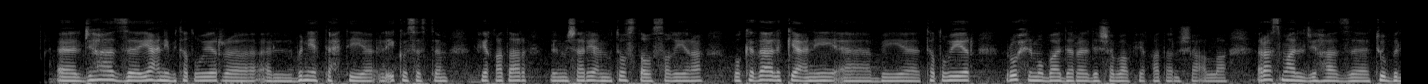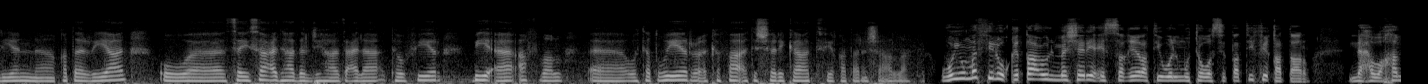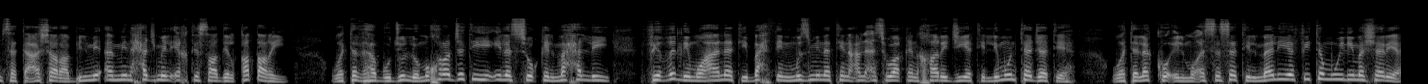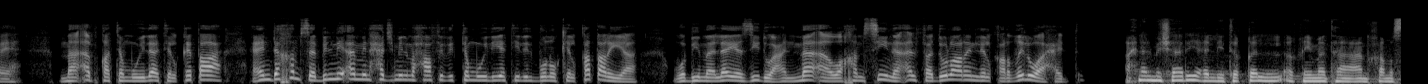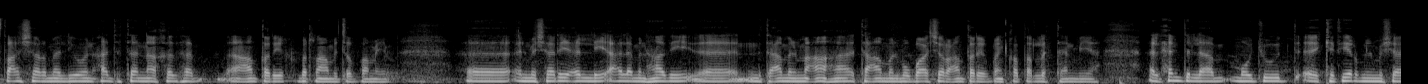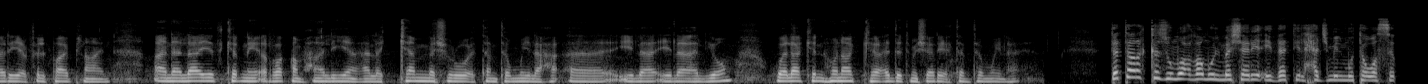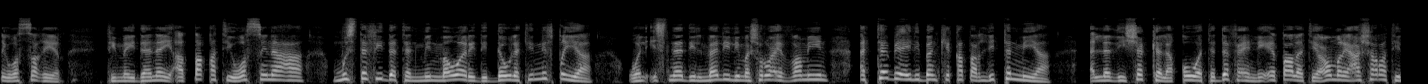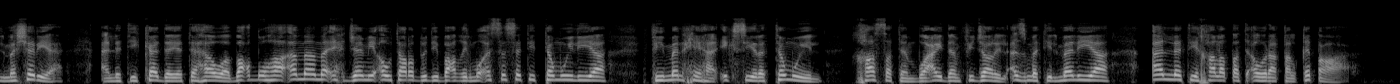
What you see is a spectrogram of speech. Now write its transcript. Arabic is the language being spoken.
الجهاز يعني بتطوير البنية التحتية ال ecosystem في قطر للمشاريع المتوسطة والصغيرة وكذلك يعني بتطوير روح المبادرة لدى الشباب في قطر إن شاء الله. رأس مال الجهاز 2 billion Qatar riyal وسيساعد هذا الجهاز على توفير بيئة أفضل وتطوير كفاءة الشركات في قطر إن شاء الله. ويمثل قطاع المشاريع الصغيرة والمتوسطة في قطر نحو 15% من حجم الاقتصاد القطري. وتذهب جل مخرجته إلى السوق المحلي في ظل معاناة بحث مزمنة عن أسواق خارجية لمنتجاته وتلكؤ المؤسسات المالية في تمويل مشاريعه. ما أبقى تمويلات القطاع عند 5% من حجم المحافظ التمويلية للبنوك القطرية وبما لا يزيد عن 150 ألف دولار للقرض الواحد. إحنا المشاريع اللي تقل قيمتها عن 15 مليون عادة ناخذها عن طريق برنامج الضمين. المشاريع اللي أعلى من هذه نتعامل معها تعامل مباشر عن طريق بنك قطر للتنمية. الحمد لله موجود كثير من المشاريع في ال pipeline. أنا لا يحضرني الرقم حاليا على كم مشروع تم تمويله إلى إلى اليوم ولكن هناك عدة مشاريع تم تمويلها. تتركز معظم المشاريع ذات الحجم المتوسط والصغير في ميداني الطاقة والصناعة مستفيدة من موارد الدولة النفطية والإسناد المالي لمشروع الضمين التابع لبنك قطر للتنمية الذي شكل قوة دفع لإطالة عمر عشرة المشاريع التي كاد يتهاوى بعضها أمام إحجام أو تردد بعض المؤسسات التمويلية في منحها إكسير التمويل. خاصة بعيد انفجار الأزمة المالية التي خلطت أوراق القطاع.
